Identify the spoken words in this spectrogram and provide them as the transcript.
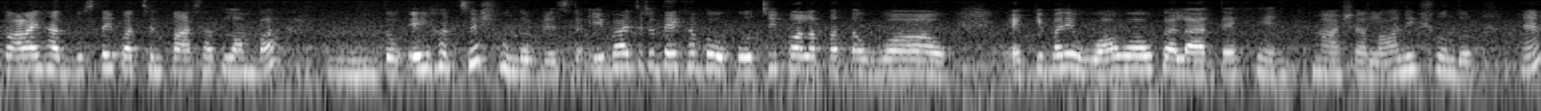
তো আড়াই হাত বুঝতেই পাচ্ছেন পাঁচ হাত লম্বা। তো এই হচ্ছে সুন্দর ড্রেসটা। এবার যেটা দেখাবো, কচি কলা পাতা, ওয়াও! একেবারে ওয়াও ওয়াও কালার, দেখেন মাশাল্লাহ অনেক সুন্দর হ্যাঁ?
